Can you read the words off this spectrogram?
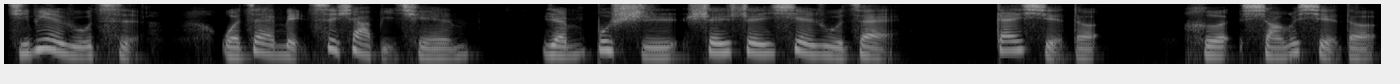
即便如此，我在每次下笔前，仍不时深深陷入在。该写的和想写的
